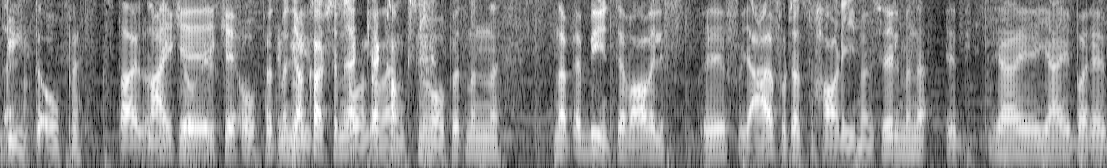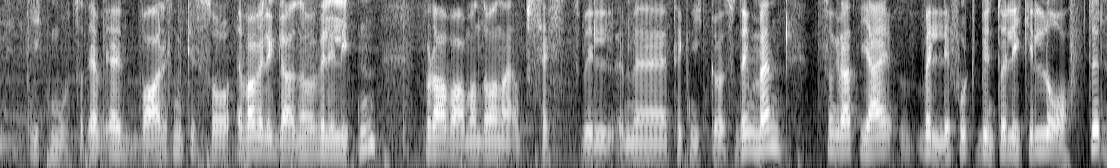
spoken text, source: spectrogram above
hadde begynte Opeth-style? og så Nei, gikk du ikke, over til- ikke Opeth. Men ja, kanskje. Men jeg, jeg kan ikke så mye med Opeth. Men jeg begynte Jeg var veldig eh, Jeg er jo fortsatt hard i meg selv, men jeg, jeg, jeg bare gikk motsatt. Jeg, jeg var liksom ikke så Jeg var veldig glad da jeg var veldig liten, for da var man, da man er obsessed med teknikk og sånne ting. Men sånn greit jeg veldig fort begynte å like låter.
